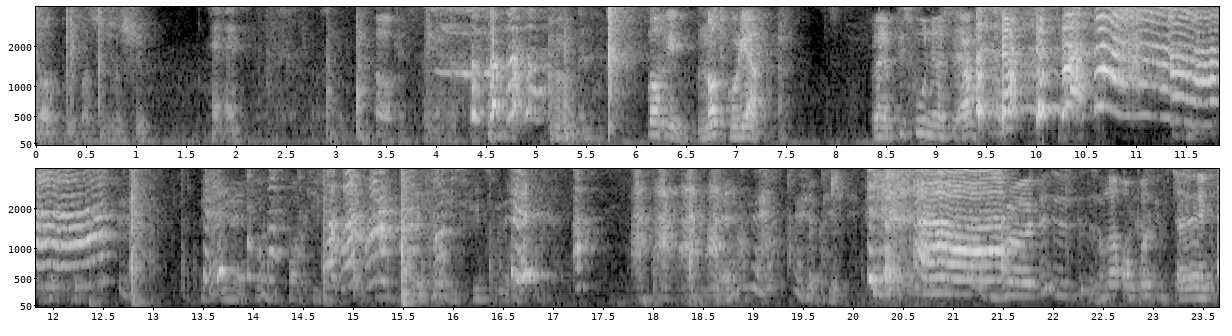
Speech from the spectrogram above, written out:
Rock, paper, scissors, shoe. Oh, okay. Okay, North Korea. Well, peacefulness, yeah? peacefulness. What the fuck is what the fuck is peacefulness? Bro, this is this is not opposite challenge.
